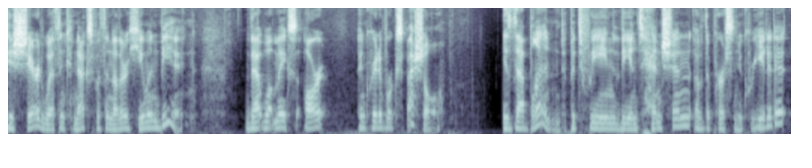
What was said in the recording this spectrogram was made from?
is shared with and connects with another human being. That what makes art and creative work special is that blend between the intention of the person who created it,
